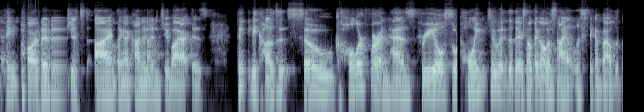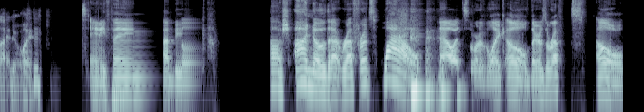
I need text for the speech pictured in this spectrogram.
I think part of it is just I something I kind of into by act is I think because it's so colorful and has real sort of point to it that there's something almost nihilistic about it that I enjoy. Anything, I'd be like, "Gosh, I know that reference! Wow!" now it's sort of like, "Oh, there's a reference. Oh,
